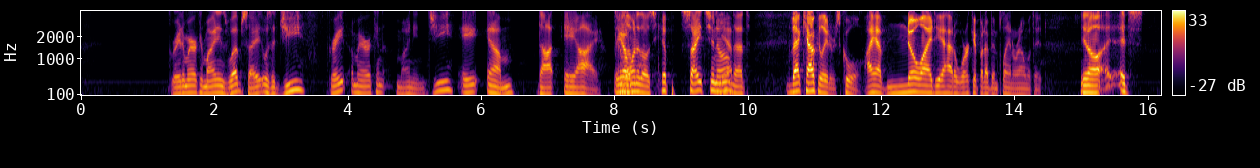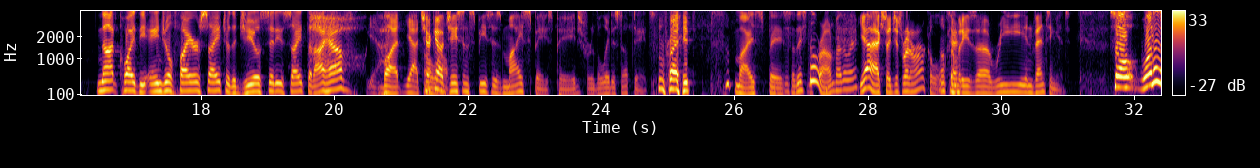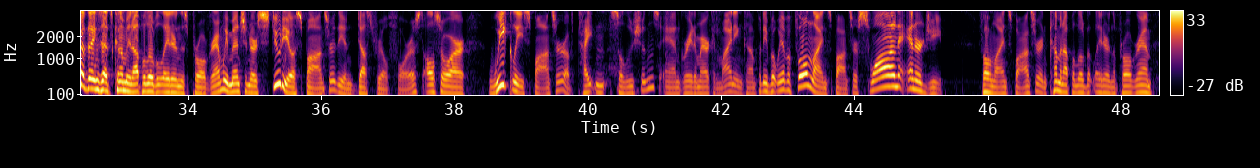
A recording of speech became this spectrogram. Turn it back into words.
Great American Mining's website. It was a G Great American Mining G A M dot AI. They got one of those hip sites, you know Yep. that that calculator is cool. I have no idea how to work it, but I've been playing around with it. you know it's not quite the Angelfire site or the GeoCities site that I have. Yeah. but yeah, check oh, out Jason Spiess's MySpace page for the latest updates. right MySpace. Are they still around, by the way? yeah, actually, I just read an article. Okay. Somebody's uh, reinventing it. So, one of the things that's coming up a little bit later in this program, we mentioned our studio sponsor, the Industrial Forest, also our weekly sponsor of Titan Solutions and Great American Mining Company, but we have a phone line sponsor, Swan Energy, phone line sponsor, and coming up a little bit later in the program,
